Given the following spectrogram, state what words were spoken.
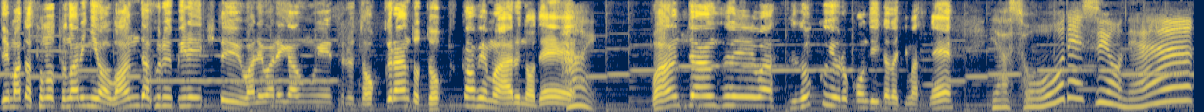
でまたその隣にはワンダフルビレッジという我々が運営するドッグランとドッグカフェもあるので、はいワンちゃん連れはすごく喜んでいただきますね。いやそうですよね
